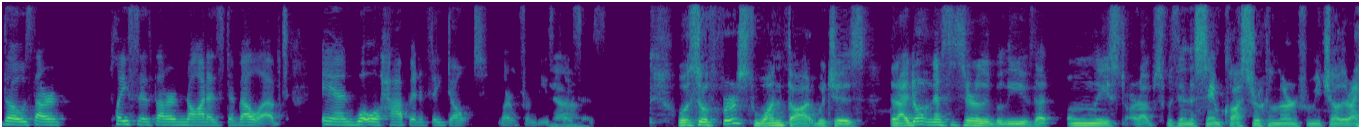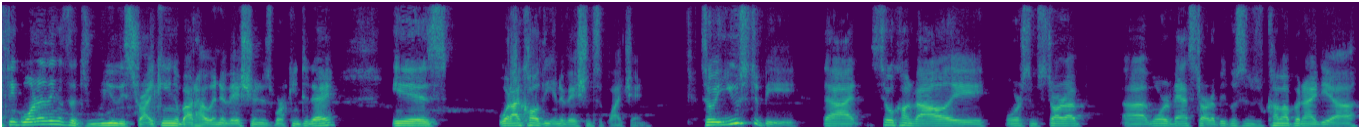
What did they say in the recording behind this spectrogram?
those that are places that are not as developed? And what will happen if they don't learn from these yeah. places? Well, so first, one thought, which is that I don't necessarily believe that only startups within the same cluster can learn from each other. I think one of the things that's really striking about how innovation is working today is what I call the innovation supply chain. So it used to be that Silicon Valley or some startup uh, more advanced startup ecosystems would come up an idea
